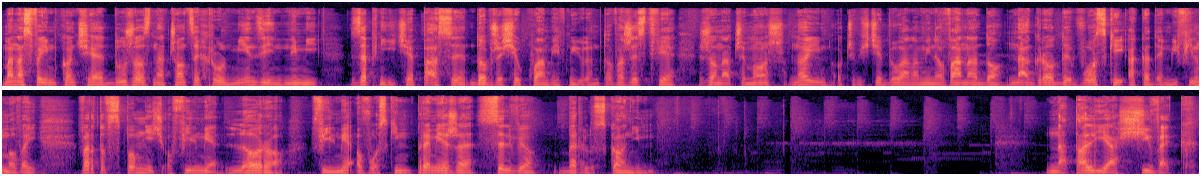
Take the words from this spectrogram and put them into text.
Ma na swoim koncie dużo znaczących ról, m.in. Zapnijcie pasy, dobrze się kłamie w miłym towarzystwie, żona czy mąż, no i oczywiście była nominowana do nagrody Włoskiej Akademii Filmowej. Warto wspomnieć o filmie Loro, filmie o włoskim premierze Silvio Berlusconim. Natalia Siwek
